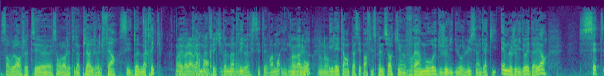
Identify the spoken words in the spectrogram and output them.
Sans vouloir jeter, sans vouloir jeter la pierre, et je vais le faire. C'est Don Matrick. Ouais, voilà, clairement. Don Dieu. c'était vraiment, il était Ouais, pas ouais. bon. Non, non. Et il a été remplacé par Phil Spencer, qui est un vrai amoureux du jeu vidéo. Lui, c'est un gars qui aime le jeu vidéo. Et d'ailleurs, cette,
